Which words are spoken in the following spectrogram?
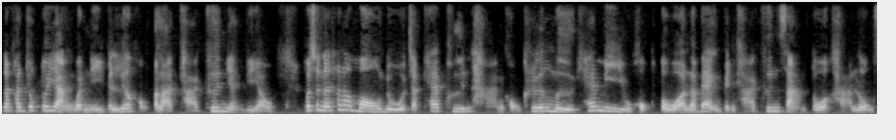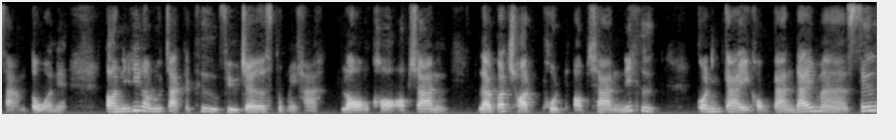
นภัสยกตัวอย่างวันนี้เป็นเรื่องของตลาดขาขึ้นอย่างเดียว เพราะฉะนั้นถ้าเรามองดูจากแค่พื้นฐานของเครื่องมือแค่มีอยู่ 6 ตัว แล้วแบ่งเป็นขาขึ้น 3 ตัวขาลง 3 ตัวเนี่ย ตอนนี้ที่เรารู้จักก็คือฟิวเจอร์สถูกไหมคะลองคอออปชันแล้วก็ช็อตพุทออปชันนี่คือกลไกของการได้มาซึ่ง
